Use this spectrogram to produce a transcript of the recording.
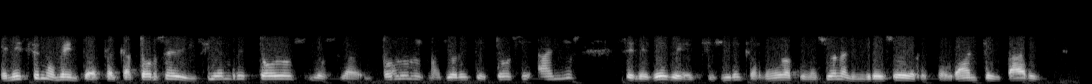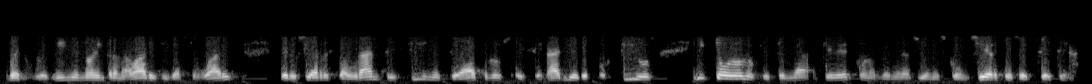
En este momento, hasta el 14 de diciembre, todos los, todos los mayores de 12 años se les debe exigir el carnet de vacunación al ingreso de restaurantes, bares. Bueno, los niños no entran a bares y gastrobares, pero sí a restaurantes, cines, teatros, escenarios deportivos y todo lo que tenga que ver con las generaciones, conciertos, etcétera.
